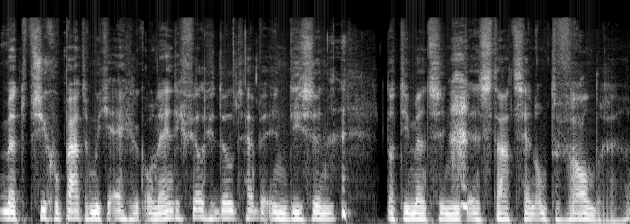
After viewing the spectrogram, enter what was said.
met psychopaten moet je eigenlijk oneindig veel geduld hebben. In die zin dat die mensen niet in staat zijn om te veranderen. Hè?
